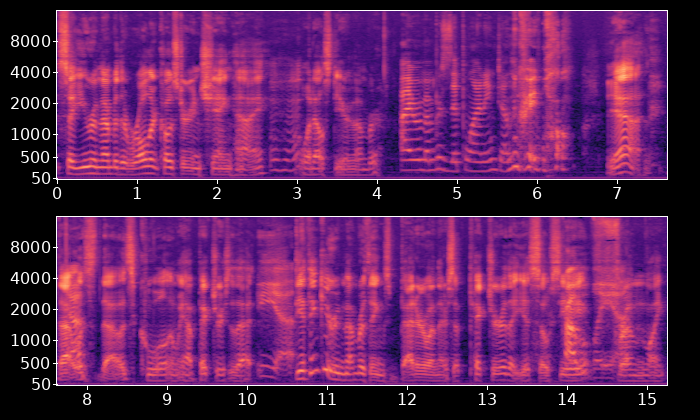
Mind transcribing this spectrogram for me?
so you remember the roller coaster in Shanghai? Mm-hmm. What else do you remember? I remember zip lining down the Great Wall. Yeah, that Yeah. was that was cool, and we have pictures of that. Yeah. Do you think you remember things better when there's a picture that you associate Probably, yeah. from like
